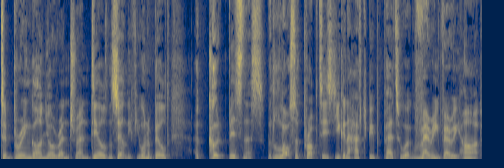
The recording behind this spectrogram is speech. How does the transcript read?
to bring on your rent to rent deals. And certainly, if you want to build a good business with lots of properties, you're going to have to be prepared to work very, very hard.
